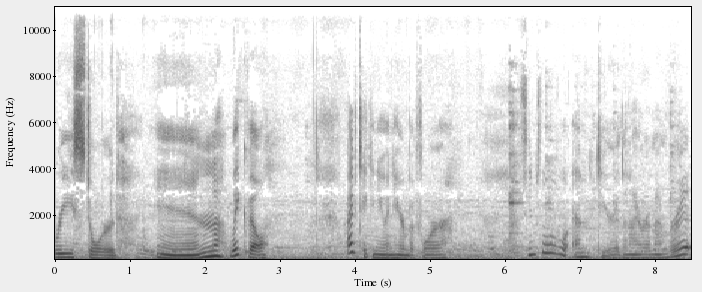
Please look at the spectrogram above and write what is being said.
restored in Lakeville. I've taken you in here before. It seems a little emptier than I remember it.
